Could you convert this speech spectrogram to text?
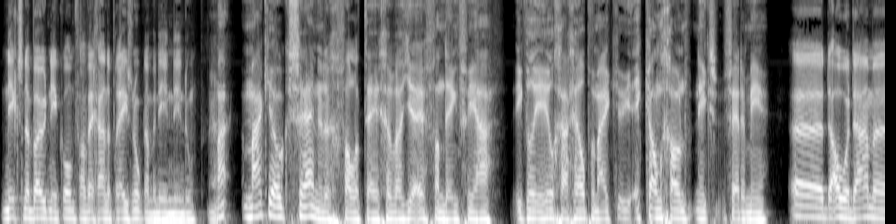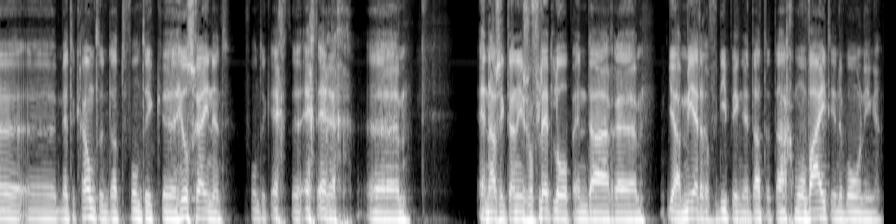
niks naar buiten in komt van wij gaan de prijzen ook naar beneden in doen. Maar maak je ook schrijnende gevallen tegen wat je echt van denkt van ja, ik wil je heel graag helpen, maar ik, ik kan gewoon niks verder meer. Uh, de oude dame uh, met de kranten, dat vond ik heel schrijnend. Vond ik echt, echt erg. Ehm, en als ik dan in zo'n flat loop en daar ja, meerdere verdiepingen, dat het daar gewoon waait in de woningen.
